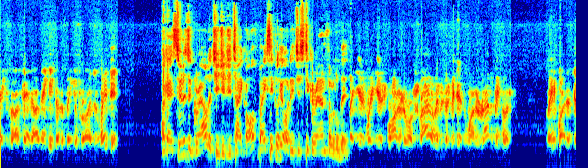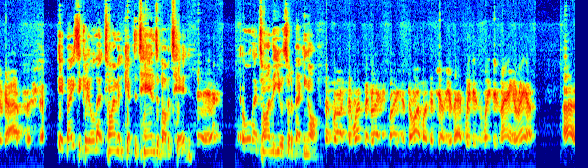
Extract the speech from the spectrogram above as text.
think, I said, I think he got a bigger fright than we did. Okay, as soon as it growled at you, did you take off basically, or did you stick around for a little bit? We just, we just wanted to slowly because we didn't want to run because he might have took after us. It basically all that time it kept its hands above its head. Yeah. All that time that you were sort of backing off. But there wasn't a great space of time, I can tell you that. We didn't, we didn't hang around. Oh.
